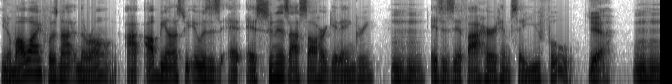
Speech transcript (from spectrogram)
you know, my wife was not in the wrong. I, I'll be honest with you. It was as, as soon as I saw her get angry, Mm-hmm. it's as if I heard him say, "You fool! Yeah. Mm-hmm.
